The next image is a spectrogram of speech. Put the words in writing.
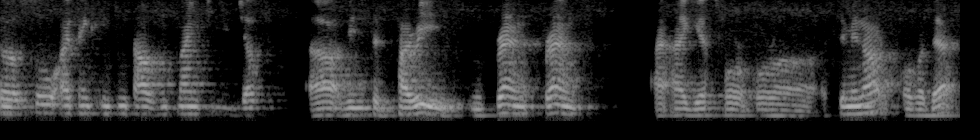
uh, so I think in 2019 you just uh, visited Paris in France, France I, I guess for, for a seminar over there.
